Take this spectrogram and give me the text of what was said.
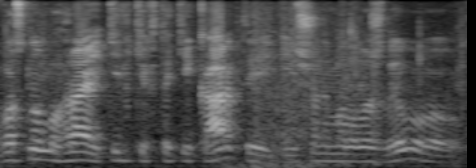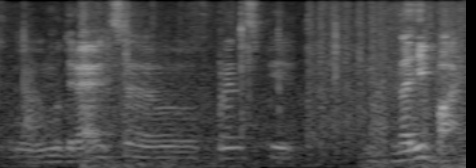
в основному грають тільки в такі карти, і що немаловажливо, умудряються, е, в принципі, нагибати.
